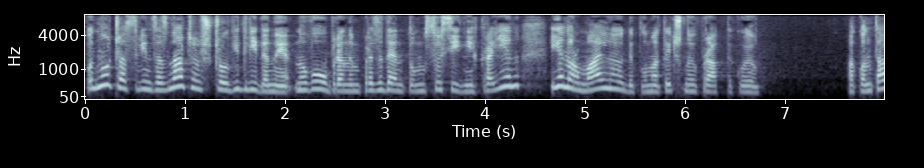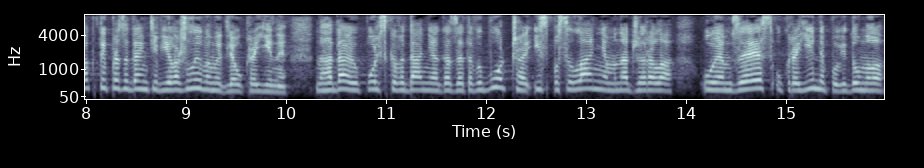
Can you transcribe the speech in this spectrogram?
Водночас він зазначив, що відвідини новообраним президентом сусідніх країн є нормальною дипломатичною практикою. А контакти президентів є важливими для України. Нагадаю, польське видання Газета Виборча із посиланням на джерела УМЗС України повідомило,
